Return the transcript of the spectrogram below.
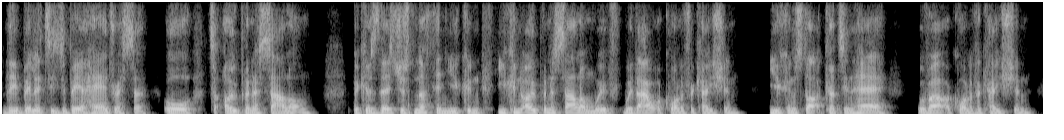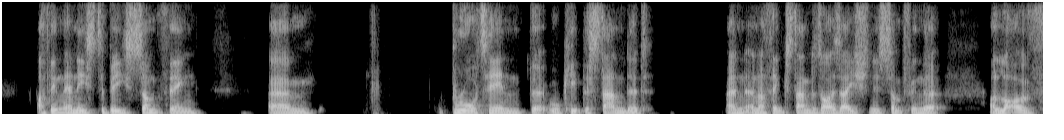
the ability to be a hairdresser or to open a salon because there's just nothing. You can you can open a salon with without a qualification. You can start cutting hair without a qualification. I think there needs to be something um brought in that will keep the standard. And and i think standardization is something that a lot of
